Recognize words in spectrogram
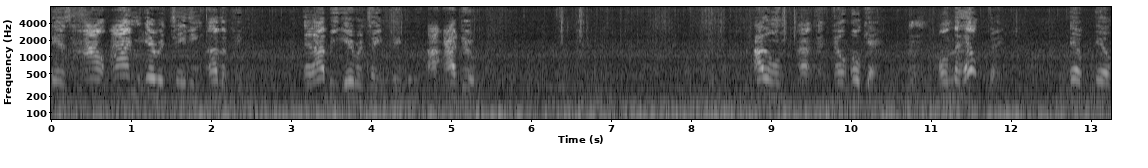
is how I'm irritating other people. And I be irritating people. I, I do. I don't. I, okay, on the help thing, if if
